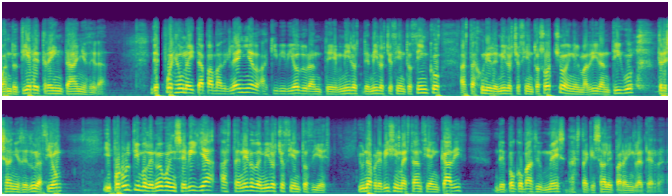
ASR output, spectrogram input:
cuando tiene 30 años de edad. Después una etapa madrileña, aquí vivió durante de 1805 hasta junio de 1808 en el Madrid antiguo, tres años de duración, y por último de nuevo en Sevilla hasta enero de 1810 y una brevísima estancia en Cádiz de poco más de un mes hasta que sale para Inglaterra.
